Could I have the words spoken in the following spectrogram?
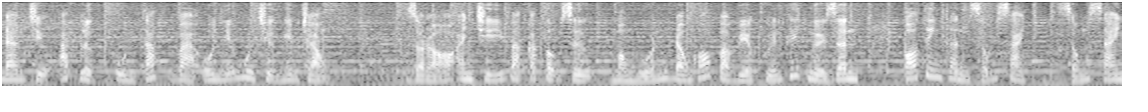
đang chịu áp lực ùn tắc và ô nhiễm môi trường nghiêm trọng. Do đó, anh Trí và các cộng sự mong muốn đóng góp vào việc khuyến khích người dân có tinh thần sống sạch, sống xanh,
